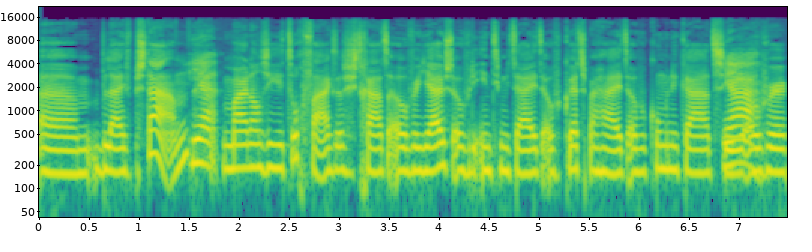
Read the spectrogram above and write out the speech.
ehm, blijft bestaan. ja, Maar dan zie je toch vaak, als het gaat over juist over die intimiteit, over kwetsbaarheid, over communicatie, Ja. over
